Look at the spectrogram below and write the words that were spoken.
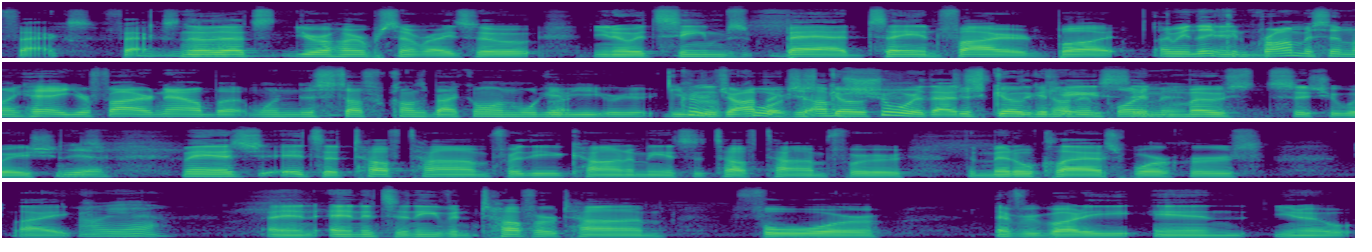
Facts, facts. No, that's you're 100 percent right. So you know it seems bad saying fired, but I mean, they can promise him like, "Hey, you're fired now, but when this stuff comes back on, we'll give Right. you your, give you because of job back. course, Just I'm go." sure that's just go the get case unemployment. in most situations. Yeah. man, it's it's a tough time for the economy. It's a tough time for the middle class workers, like, Oh yeah. and and it's an even tougher time for everybody in you know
